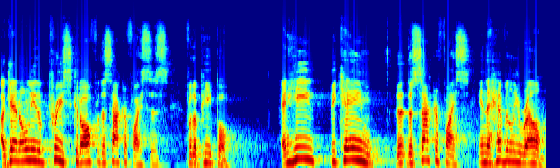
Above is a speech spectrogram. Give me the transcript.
Again, only the priest could offer the sacrifices for the people. And he became the, the sacrifice in the heavenly realm.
